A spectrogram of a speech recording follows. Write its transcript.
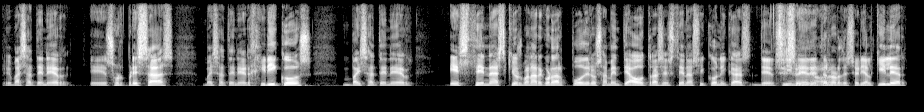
eh, vais a tener sorpresas, vais a tener jiricos, vais a tener escenas que os van a recordar poderosamente a otras escenas icónicas del Sí, cine de terror de serial killer,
